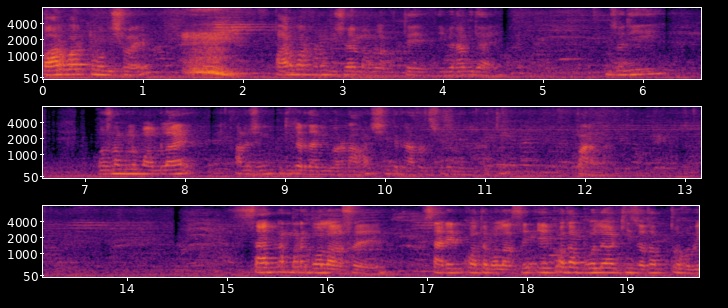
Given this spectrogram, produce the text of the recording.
বারবার কোনো বিষয়ে বারবার কোনো বিষয়ে মামলা করতে দিবে না বিধায়। যদি ঘোষণামূলক মামলায় আনুষঙ্গিক প্রতিকার দাবি করা না হয়, সেক্ষেত্রে আদালত সেটা মঞ্জুর করতে পারে না। চার নম্বরে বলা আছে চারের কথা বলা আছে এই কথা বলা কি যথার্থ হবে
